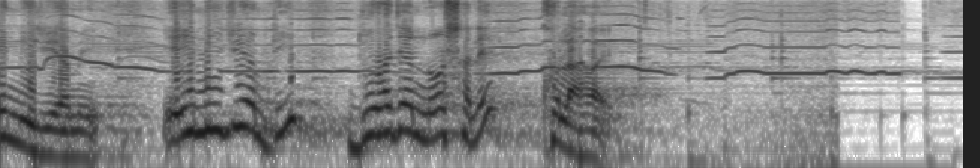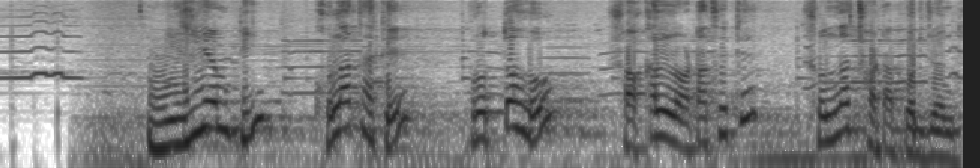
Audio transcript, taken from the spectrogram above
এই মিউজিয়ামে। এই মিউজিয়ামটি দু সালে খোলা হয়। মিউজিয়ামটি খোলা থাকে প্রত্যহ সকাল নটা থেকে সন্ধ্যা ছটা পর্যন্ত।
